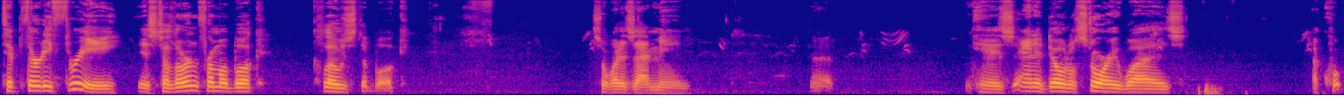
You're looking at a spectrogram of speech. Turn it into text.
Tip 33 is to learn from a book, close the book. So, what does that mean? Uh, his anecdotal story was qu-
